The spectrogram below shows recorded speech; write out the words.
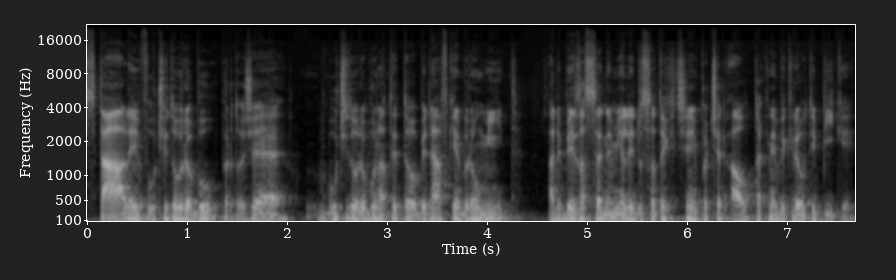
stáli v určitou dobu, protože v určitou dobu na tyto objednávky nebudou mít a kdyby zase neměli dostatečný počet aut, tak nevykryjou ty píky.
